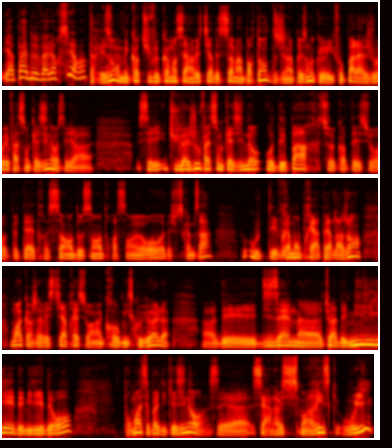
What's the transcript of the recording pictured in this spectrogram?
Il n'y a pas de valeur sûre. hein. T'as raison, mais quand tu veux commencer à investir des sommes importantes, j'ai l'impression qu'il ne faut pas la jouer façon casino. C'est-à-dire, euh, tu la joues façon casino au départ, quand tu es sur euh, peut-être 100, 200, 300 euros, des choses comme ça, où tu es vraiment prêt à perdre l'argent. Moi, quand j'investis après sur un Chromie Squiggle, euh, des dizaines, euh, tu vois, des milliers et des milliers d'euros, pour moi, c'est pas du casino. C'est, euh, c'est un investissement à risque, oui,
